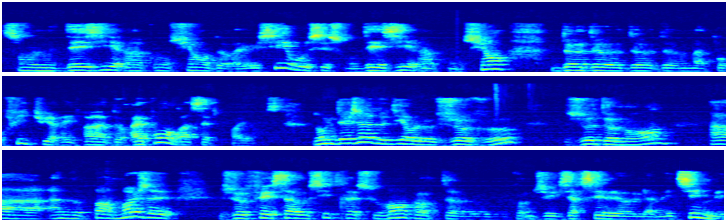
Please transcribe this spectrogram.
son désir inconscient de réussir ou c'est son désir inconscient de, de, de, de ma pauvre fille, tu arriveras à répondre à cette croyance? Donc déjà de dire le « je veux », je demande, à, ne pas. Moi, je, je, fais ça aussi très souvent quand, euh, quand j'ai exercé la médecine. Mais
